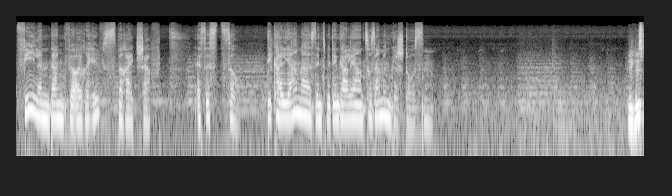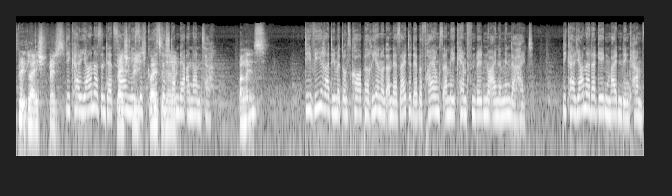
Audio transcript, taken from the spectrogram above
Vielen Dank für eure Hilfsbereitschaft. Es ist so. Die Kalyaner sind mit den Garlean zusammengestoßen. Die lispelt gleich, vielleicht Die Kalyaner sind der zahlenmäßig größte Stamm der Ananta. schwanger ist. Die Vira, die mit uns kooperieren und an der Seite der Befreiungsarmee kämpfen, bilden nur eine Minderheit. Die Kalyaner dagegen meiden den Kampf.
